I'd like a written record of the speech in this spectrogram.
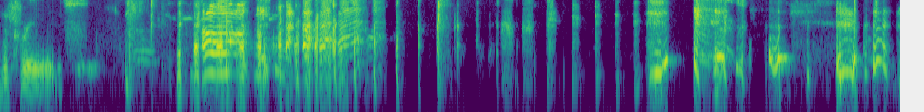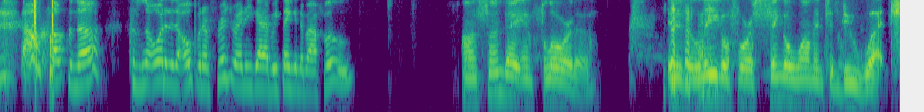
the fridge. Oh. that was close enough. Because in order to open a refrigerator, you gotta be thinking about food. On Sunday in Florida, it is illegal for a single woman to do what?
